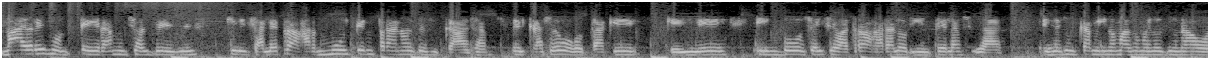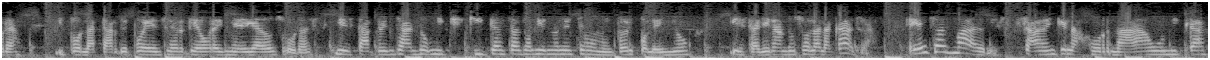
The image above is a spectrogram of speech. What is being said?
madre soltera muchas veces, que sale a trabajar muy temprano desde su casa. El caso de Bogotá, que, que vive en Bosa y se va a trabajar al oriente de la ciudad, ese es un camino más o menos de una hora y por la tarde puede ser de hora y media, dos horas. Y está pensando, mi chiquita está saliendo en este momento del colegio y está llegando sola a la casa. Esas madres saben que la jornada única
